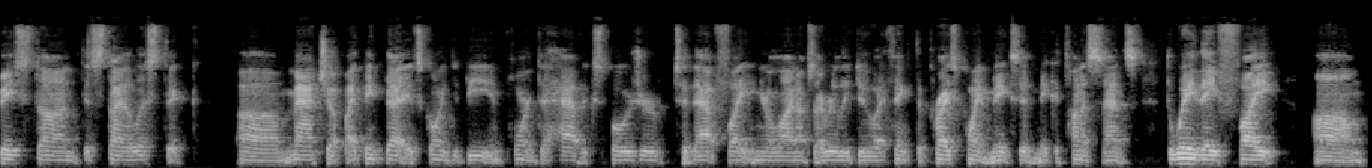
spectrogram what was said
based on the stylistic um, matchup, I think that it's going to be important to have exposure to that fight in your lineups. I really do. I think the price point makes it make a ton of sense. The way they fight, um,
